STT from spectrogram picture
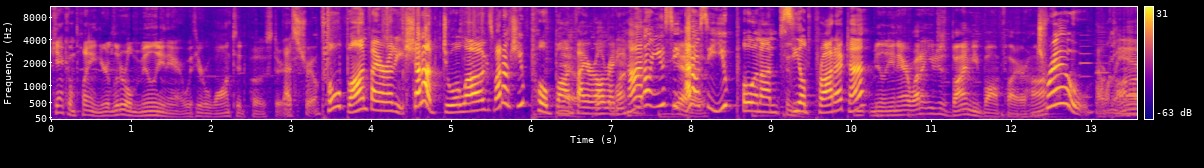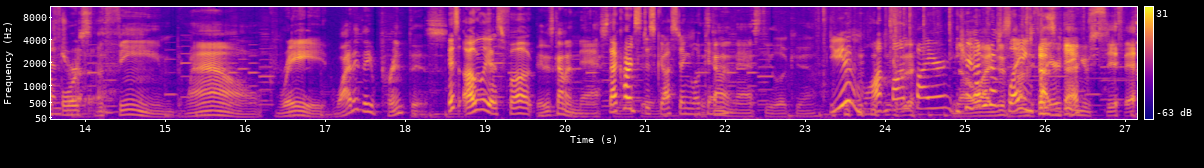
can't complain. You're a literal millionaire with your wanted poster. That's true. Pull bonfire already. Shut up, dual logs. Why don't you pull bonfire pull- already? Huh? don't Don't you- you see? yeah. I don't see you pulling on sealed product, huh? millionaire. Why don't you just buy me bonfire, huh? True. Oh, Arcana Force the Fiend. Wow, great. Why did they print this? It's ugly as fuck. It is kind of nasty. That card's looking. disgusting looking. It's kind of nasty looking. Do you even want bonfire? No, You're not I'm even just, playing I'm just fire being deck.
